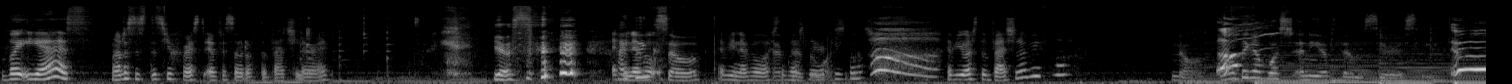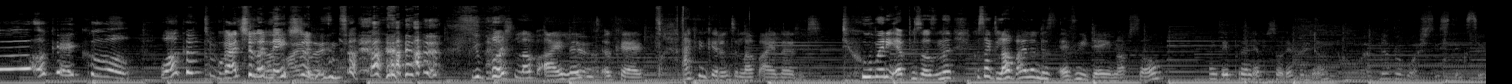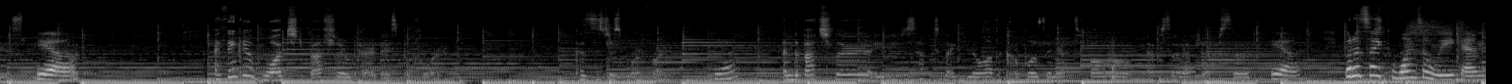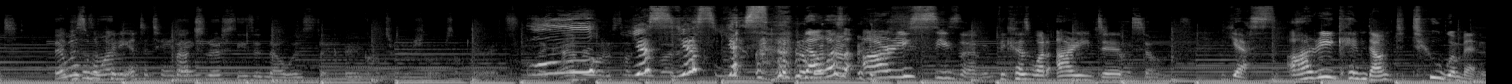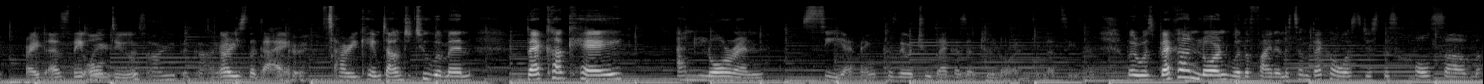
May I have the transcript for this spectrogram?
But yes, notice is this your first episode of The Bachelor, right? Yes. Have I never, think so. Have you never watched I've The Bachelor watched The before? have you watched The Bachelor before? No. I don't think I've watched any of them seriously. Ooh, okay, cool. Welcome to Bachelor Love Nation. You watched Love Island? Yeah. Okay, I can get into Love Island. Too many episodes, and then because like Love Island is every day, not so. Like they put an episode every day. Never watched these things seriously. Yeah. I think I've watched Bachelor in Paradise before. Because it's just more fun. Yeah. And The Bachelor, you just have to like know all the couples and you have to follow episode after episode. Yeah. But it's like once a week, and There was one pretty entertaining. Bachelor season that was like very controversial or something, right? Like oh, everyone was talking yes, about it. yes, yes. I that was. Arie's season because what Arie did. Dumped. Yes, Arie came down to two women, right? As they all do. Was Arie the guy? Arie's the guy. Okay. Arie came down to two women, Becca K and Lauren C, I think, because there were two Beccas and two Laurens in that season. But it was Becca and Lauren who were the finalists, and Becca was just this wholesome,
